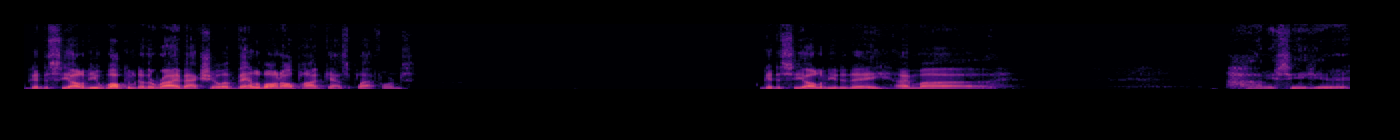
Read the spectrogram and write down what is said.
Good to see all of you. Welcome to the Ryback Show, available on all podcast platforms. Good to see all of you today. I'm uh let me see here.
